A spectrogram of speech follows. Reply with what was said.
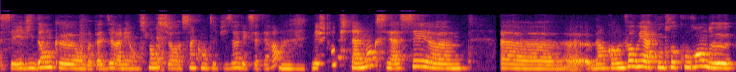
c'est évident qu'on ne va pas dire allez, on se lance sur 50 épisodes, etc. Mm. Mais je trouve finalement que c'est assez, ben encore une fois, oui, à contre-courant de,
